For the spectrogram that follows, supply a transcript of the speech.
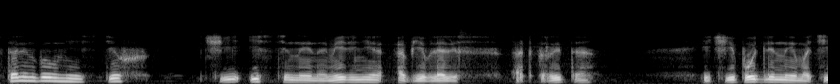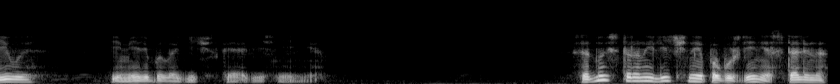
Сталин был не из тех, чьи истинные намерения объявлялись открыто, и чьи подлинные мотивы бы логическое объяснение. С одной стороны, личные побуждения Сталина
